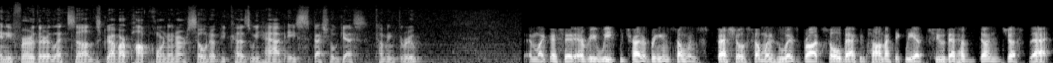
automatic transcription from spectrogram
any further, let's uh, let's grab our popcorn and our soda because we have a special guest coming through. And like I said, every week we try to bring in someone special, someone who has brought soul back. And Tom, I think we have two that have done just that.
